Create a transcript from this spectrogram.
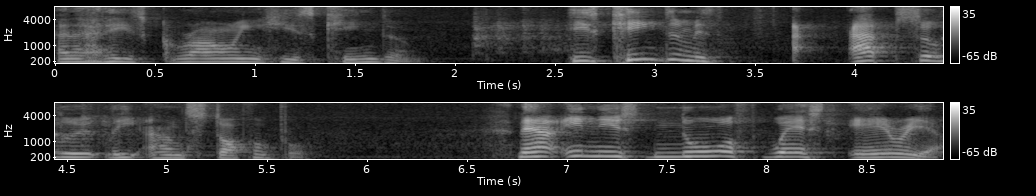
and that He's growing His kingdom. His kingdom is absolutely unstoppable. Now, in this northwest area,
